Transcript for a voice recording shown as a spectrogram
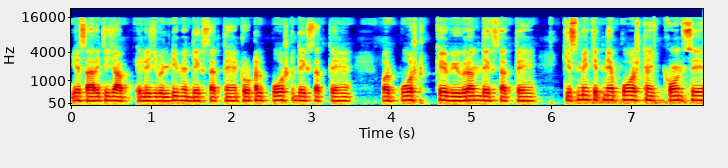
ये सारी चीज़ आप एलिजिबिलिटी में देख सकते हैं। टोटल पोस्ट देख सकते हैं और पोस्ट के विवरण देख सकते हैं। किसमें कितने पोस्ट हैं, कौन से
